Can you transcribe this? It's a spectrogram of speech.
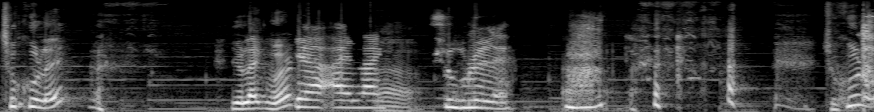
chocolate? you like word? yeah, I like Uh, 죽을래. chocolate?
